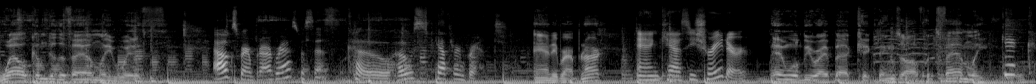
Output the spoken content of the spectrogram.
Welcome to the family with Alex Brandt Bernard Rasmussen. Co-host Catherine Brandt. Andy Brandt Bernard. And Cassie Schrader. And we'll be right back. Kick things off with the family. Kick.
